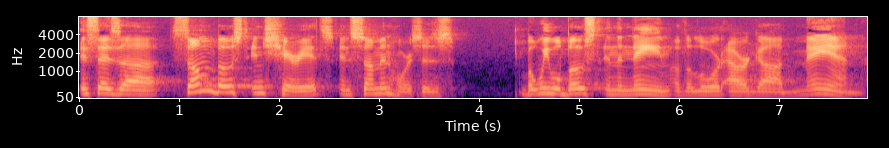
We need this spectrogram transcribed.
it says uh, some boast in chariots and some in horses, but we will boast in the name of the Lord our God. Man,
